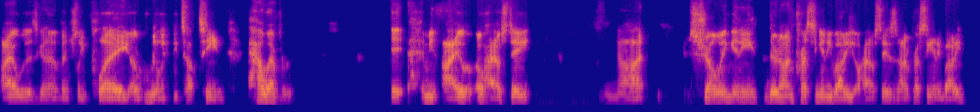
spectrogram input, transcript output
Iowa is going to eventually play a really tough team. However, it, I mean, Iowa, Ohio State, not showing any, they're not impressing anybody. Ohio State is not impressing anybody.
